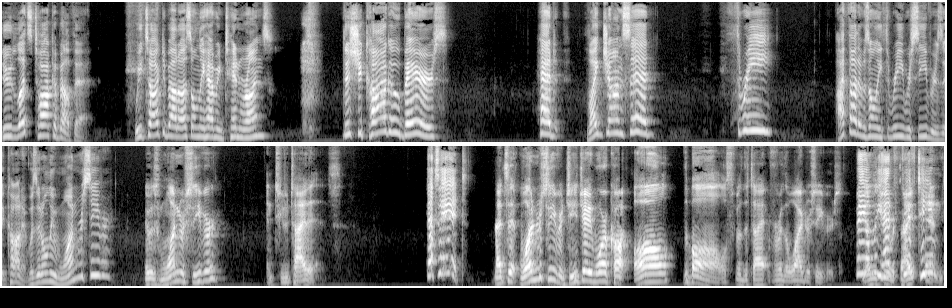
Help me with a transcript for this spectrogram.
Dude, let's talk about that. We talked about us only having 10 runs. The Chicago Bears had, like John said, three. I thought it was only three receivers that caught it. Was it only one receiver? It was one receiver and two tight ends. That's it. That's it. One receiver. DJ Moore caught all the balls for the tight for the wide receivers. They The only had were 15,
